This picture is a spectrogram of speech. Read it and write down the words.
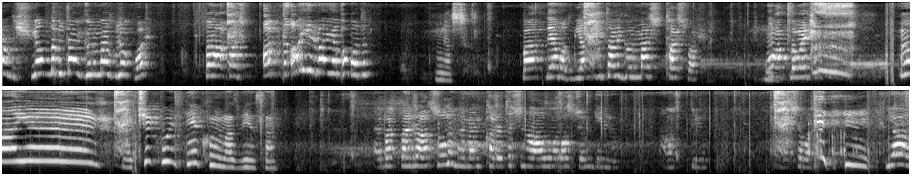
yanlış. Yanında bir tane görünmez blok var. Ben baş, atla, hayır ben yapamadım. Nasıl? Ben atlayamadım. Yanında bir tane görünmez taş var. Onu atlamaya çalışıyorum. Hayır. Ya checkpoint niye koymaz bir insan? E bak ben rahatsız oluyorum. Hemen Karataş'ın ağzına basıyorum. Geliyor. Atlıyor. Başa bak. ya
